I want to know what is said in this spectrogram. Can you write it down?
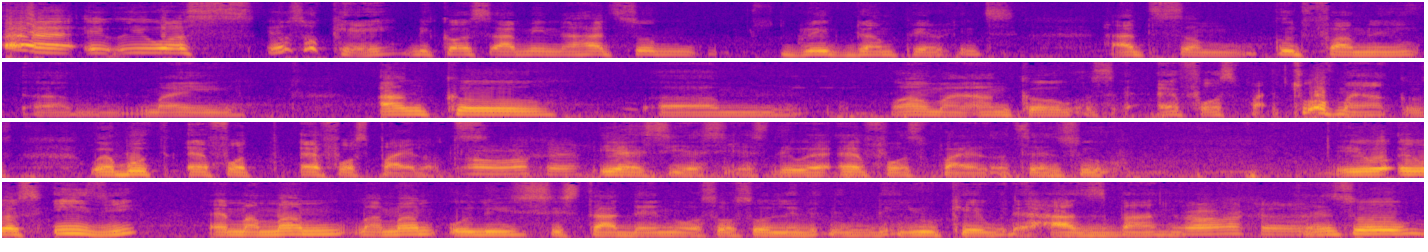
Uh, it, it was it was okay because I mean I had some great grandparents, had some good family. Um, my uncle, um, one of my uncle was Air Force pilot. Two of my uncles were both Air Force Air Force pilots. Oh, okay. Yes, yes, yes. They were Air Force pilots, and so it, it was easy. And my mom, my mom Uli's sister then was also living in the UK with her husband. Oh, okay. And so,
